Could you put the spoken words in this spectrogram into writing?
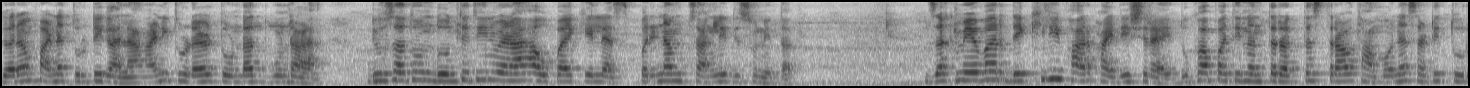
गरम पाण्यात तुरटी घाला आणि थोडा वेळ तोंडात गुंडाळा. दिवसातून दोन ते तीन वेळा हा उपाय केल्यास परिणाम चांगले दिसून येतात. जखमेवर देखील ही फार फायदेशीर आहे. दुखापतीनंतर रक्तस्राव थांबवण्यासाठी तुर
